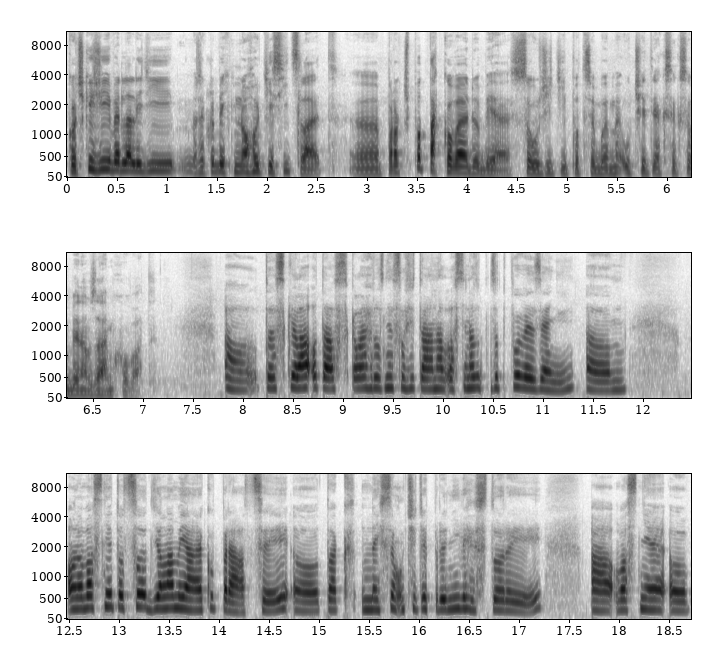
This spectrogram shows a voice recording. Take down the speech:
Kočky žijí vedle lidí, řekl bych, mnoho tisíc let. Proč po takové době soužití potřebujeme učit, jak se k sobě navzájem chovat? To je skvělá otázka, ale hrozně složitá na, vlastně na zodpovězení. Um, ono vlastně to, co dělám já jako práci, uh, tak nejsem určitě první v historii a vlastně uh,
